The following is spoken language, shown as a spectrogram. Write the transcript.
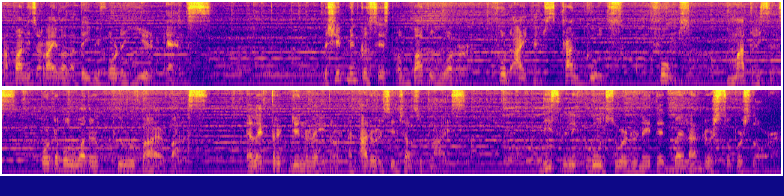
upon its arrival a day before the year ends. The shipment consists of bottled water, food items, canned goods, foams, mattresses, portable water purifier packs, electric generator, and other essential supplies. These relief goods were donated by Landers Superstore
